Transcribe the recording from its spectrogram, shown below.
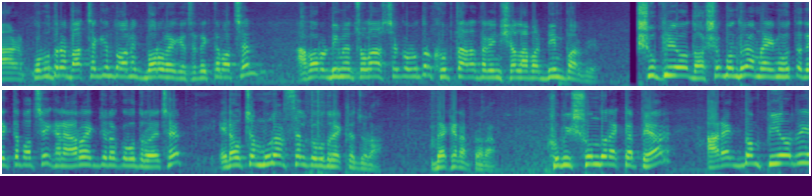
আর কবুতরের বাচ্চা কিন্তু অনেক বড় হয়ে গেছে দেখতে পাচ্ছেন? আবারও ডিমে চলে আসছে কবুতর খুব তাড়াতাড়ি ইনশাল্লাহ আবার ডিম পারবে। সুপ্রিয় দর্শক বন্ধুরা আমরা এই মুহূর্তে দেখতে পাচ্ছি এখানে আরও এক জোড়া কবুতর রয়েছে। এটা হচ্ছে মুরার সেল কবুতর একটা জোড়া। দেখেন আপনারা। খুবই সুন্দর একটা পেয়ার। আর একদম পিওরলি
